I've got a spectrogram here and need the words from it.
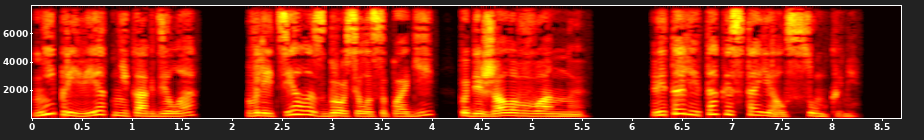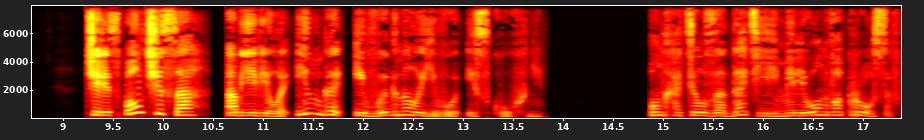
ни привет, ни как дела. Влетела, сбросила сапоги, побежала в ванную. Виталий так и стоял с сумками. «Через полчаса», — объявила Инга и выгнала его из кухни. Он хотел задать ей миллион вопросов.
